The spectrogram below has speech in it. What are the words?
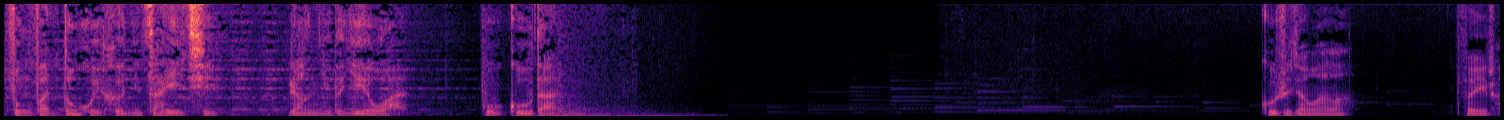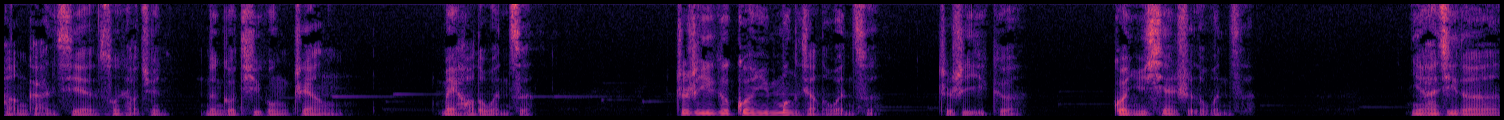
风帆都会和你在一起，让你的夜晚不孤单。故事讲完了，非常感谢宋小军。能够提供这样美好的文字，这是一个关于梦想的文字，这是一个关于现实的文字。你还记得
